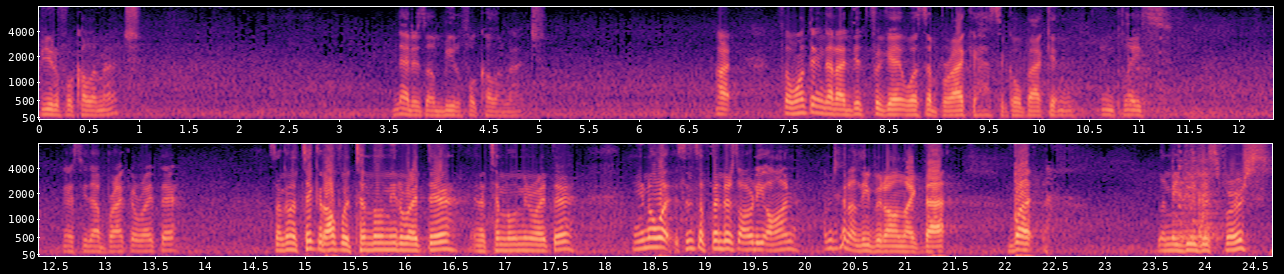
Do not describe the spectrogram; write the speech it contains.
Beautiful color match. That is a beautiful color match. All right, so one thing that I did forget was the bracket has to go back in, in place. You guys see that bracket right there? So I'm gonna take it off with 10 millimeter right there and a 10 millimeter right there. And you know what, since the fender's already on, I'm just gonna leave it on like that. But let me do this first.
